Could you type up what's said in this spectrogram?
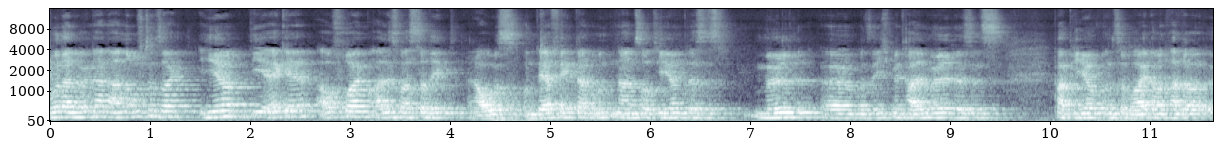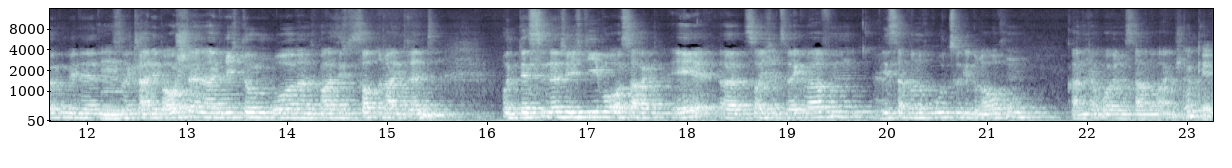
wo dann irgendeiner anruft und sagt, hier die Ecke aufräumen, alles was da liegt, raus. Und der fängt dann unten an sortieren, das ist Müll, äh, was ich, Metallmüll, das ist Papier und so weiter und hat da irgendwie eine, mhm. so eine kleine Baustelleneinrichtung, wo er dann quasi Sorten reintrennt. Und das sind natürlich die, wo auch sagen, ey, äh, soll ich jetzt wegwerfen, ist aber noch gut zu gebrauchen, kann ich auch eure Salo einstellen. Okay.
